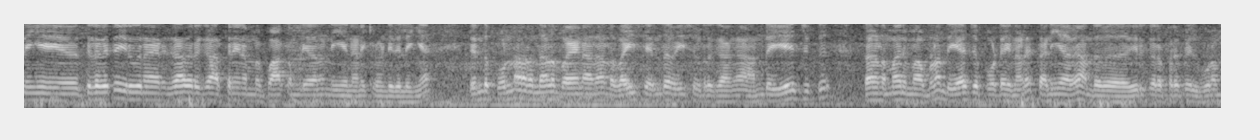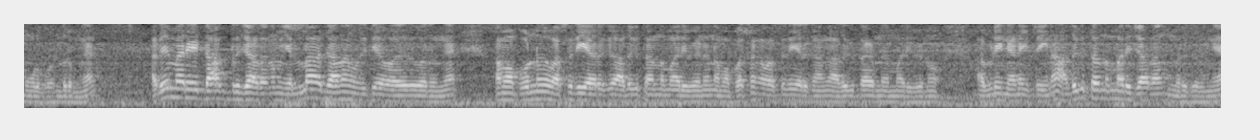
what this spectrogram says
நீங்கள் கிட்டத்தட்ட இருபதாயிரம் ஜாதகம் இருக்குது அத்தனை நம்ம பார்க்க முடியாதுன்னு நீங்கள் நினைக்க வேண்டியது இல்லைங்க எந்த பொண்ணாக இருந்தாலும் பையனாக தான் அந்த வயசு எந்த வயசில் இருக்காங்க அந்த ஏஜுக்கு தகுந்த மாதிரி மாப்பிளம் அந்த ஏஜை போட்டதுனாலே தனியாகவே அந்த இருக்கிற ப்ரொஃபைல் பூரா உங்களுக்கு வந்துருங்க. அதே மாதிரி டாக்டர் ஜாதகம் எல்லா ஜாதகம் வித்தியா இது வருங்க. நம்ம பொண்ணு வசதியாக இருக்குது அதுக்கு தகுந்த மாதிரி வேணும். நம்ம பசங்க வசதியாக இருக்காங்க அதுக்கு தகுந்த மாதிரி வேணும் அப்படின்னு நினைச்சிங்கன்னா அதுக்கு தகுந்த மாதிரி ஜாதகம் இருக்குதுங்க.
